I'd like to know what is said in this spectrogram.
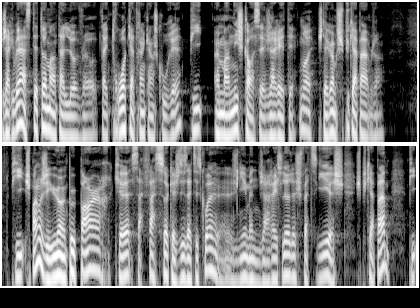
j'arrivais à cet état mental-là, peut-être 3-4 ans quand je courais, puis un moment donné, je cassais, j'arrêtais. J'étais comme, je suis plus capable, genre. Puis je pense que j'ai eu un peu peur que ça fasse ça, que je dise, tu sais quoi, euh, Julien, j'arrête là, je suis fatigué, je, je suis plus capable. Puis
